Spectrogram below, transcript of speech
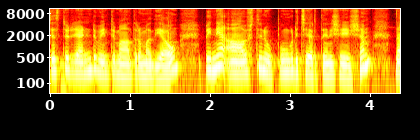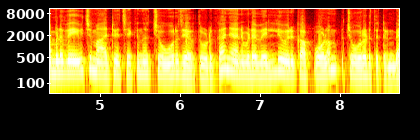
ജസ്റ്റ് ഒരു രണ്ട് മിനിറ്റ് മാത്രം മതിയാവും. പിന്നെ ആവശ്യത്തിന് ഉപ്പും കൂടി ചേർത്തതിന് ശേഷം നമ്മൾ വേവിച്ച് മാറ്റി വെച്ചേക്കുന്ന ചോറ് ചേർത്ത് കൊടുക്കുക. ഞാനിവിടെ വലിയൊരു കപ്പോളം ചോറ് എടുത്തിട്ടുണ്ട്.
